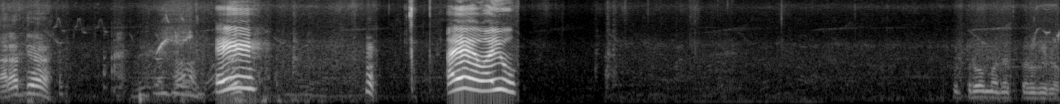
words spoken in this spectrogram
आराध्य. ए. ए वायू. कुत्रो मदत करू गेलो.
